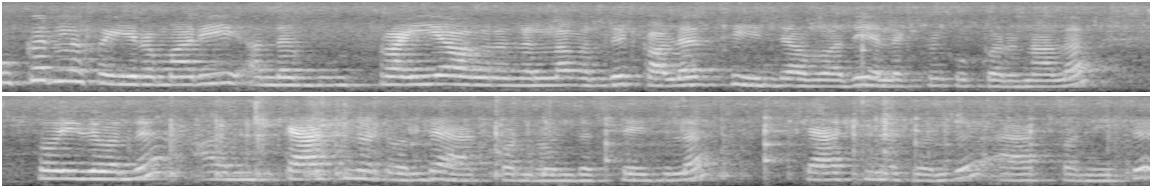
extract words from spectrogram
குக்கரில் செய்கிற மாதிரி அந்த ஃப்ரை ஆகுறதெல்லாம் வந்து கலர் சேஞ்ச் ஆகாது எலக்ட்ரிக் குக்கர்னால ஸோ இது வந்து கேஷ்நட் வந்து ஆட் பண்ணுறோம் இந்த ஸ்டேஜில் கேஷ்நட் வந்து ஆட் பண்ணிவிட்டு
